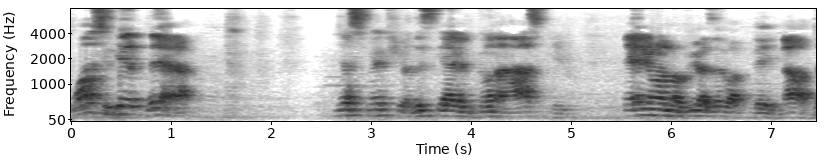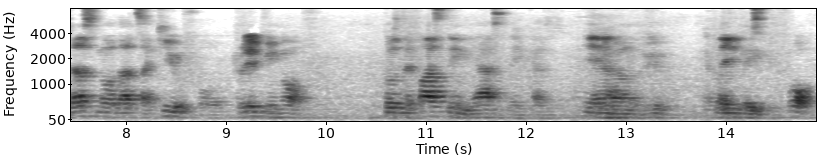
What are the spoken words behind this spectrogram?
Once you get there, just make sure this guy is gonna ask you. Any one of you has ever played. Now, just know that's a cue for tripping off. Because the first thing he asked, like, has any one of you played this before?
